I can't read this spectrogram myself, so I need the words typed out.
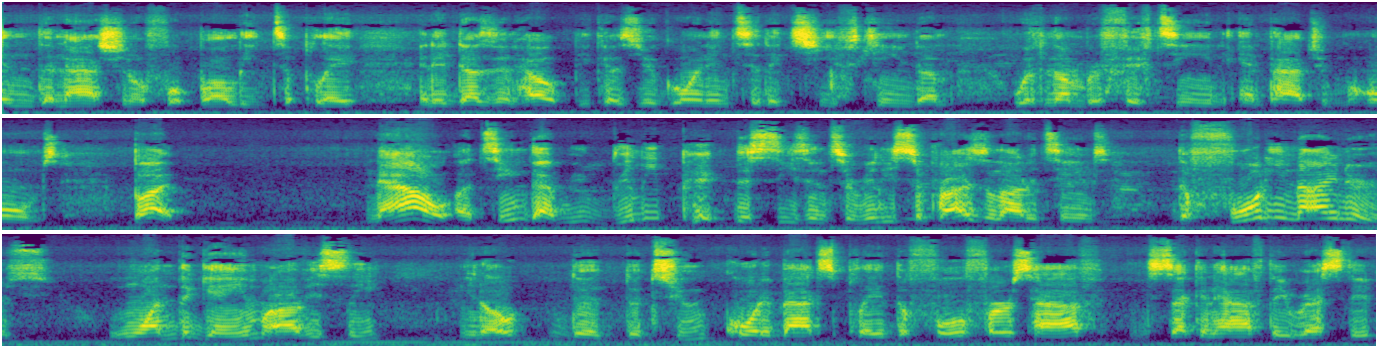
in the National Football League to play. And it doesn't help because you're going into the Chiefs' kingdom with number 15 and Patrick Mahomes. But now, a team that we really picked this season to really surprise a lot of teams, the 49ers won the game, obviously. You know, the, the two quarterbacks played the full first half. The second half, they rested,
